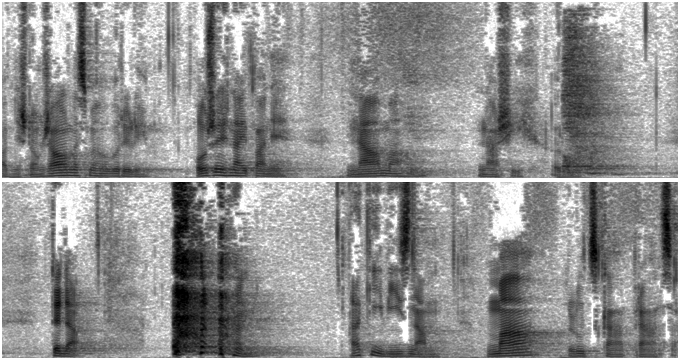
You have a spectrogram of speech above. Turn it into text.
A v dnešnom žalme sme hovorili, požehnaj, Pane, námahu našich rúk. Teda, aký význam má ľudská práca?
